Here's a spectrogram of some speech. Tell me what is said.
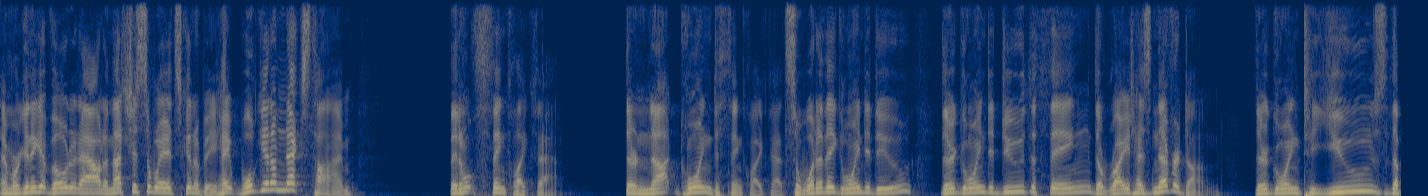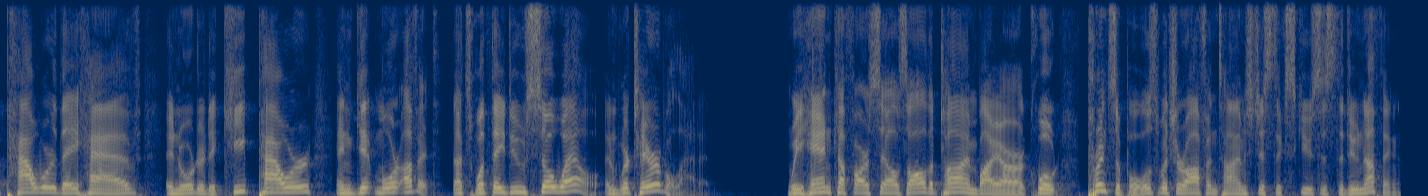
and we're gonna get voted out, and that's just the way it's gonna be. Hey, we'll get them next time. They don't think like that. They're not going to think like that. So what are they going to do? They're going to do the thing the right has never done. They're going to use the power they have in order to keep power and get more of it. That's what they do so well, and we're terrible at it. We handcuff ourselves all the time by our quote principles, which are oftentimes just excuses to do nothing.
